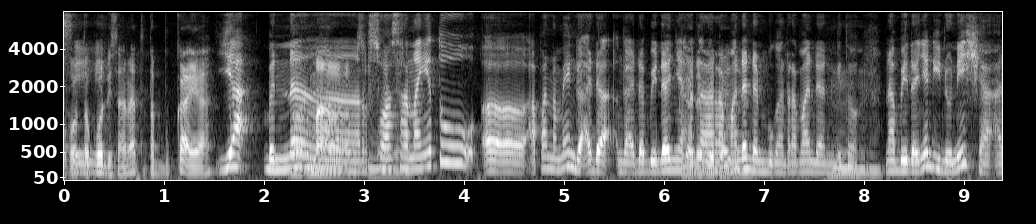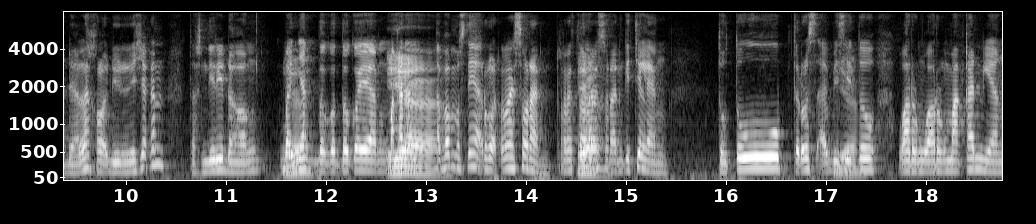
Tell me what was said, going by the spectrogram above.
toko-toko di sana tetap buka ya. Ya benar. Suasananya tuh eh, apa namanya nggak ada nggak ada bedanya ada antara bedanya. Ramadan dan bukan Ramadan gitu. Hmm. Nah bedanya di Indonesia adalah kalau di Indonesia kan tahu sendiri dong banyak toko-toko yang makanan Iya. apa maksudnya restoran restoran Iya. restoran kecil yang tutup terus abis Iya. itu warung-warung makan yang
